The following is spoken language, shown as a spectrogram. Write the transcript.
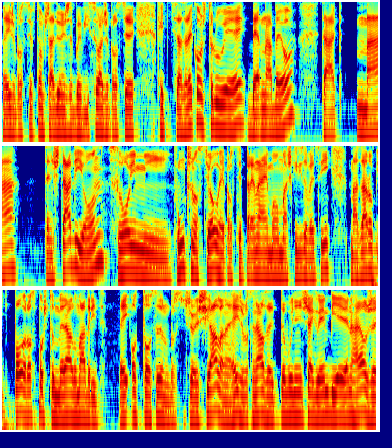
hej, že proste v tom štadióne sa bude vysúvať, že proste keď sa zrekonštruuje Bernabeo, tak má ten štadión svojimi funkčnosťou, hej, proste prenajmom a tieto veci, má zarobiť pol rozpočtu Realu Madrid. Hej, od toho sezónu, čo je šialené, hej, že proste naozaj to bude niečo ako v NBA, NHL, že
